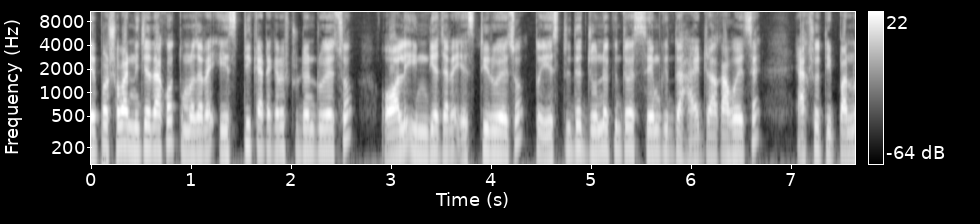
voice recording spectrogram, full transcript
এরপর সবার নিচে দেখো, তোমরা যারা এসটি ক্যাটাগরি স্টুডেন্ট রয়েছো অল ইন্ডিয়া যারা এসটি রয়েছো, তো এসটিদের জন্য কিন্তু সেম কিন্তু হাইট রাখা হয়েছে। একশো তিপ্পান্ন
